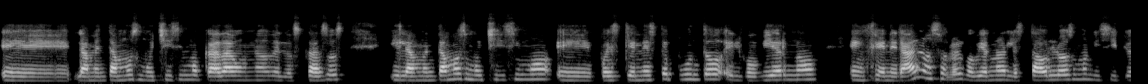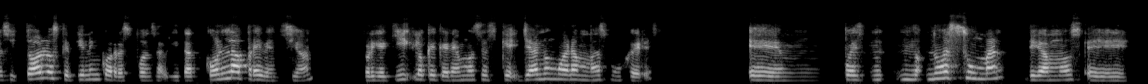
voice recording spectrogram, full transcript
Eh, lamentamos muchísimo cada uno de los casos y lamentamos muchísimo pues que en este punto el gobierno en general, no solo el gobierno del estado, los municipios y todos los que tienen corresponsabilidad con la prevención, porque aquí lo que queremos es que ya no mueran más mujeres, em, pues no, asuman, digamos, eh,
